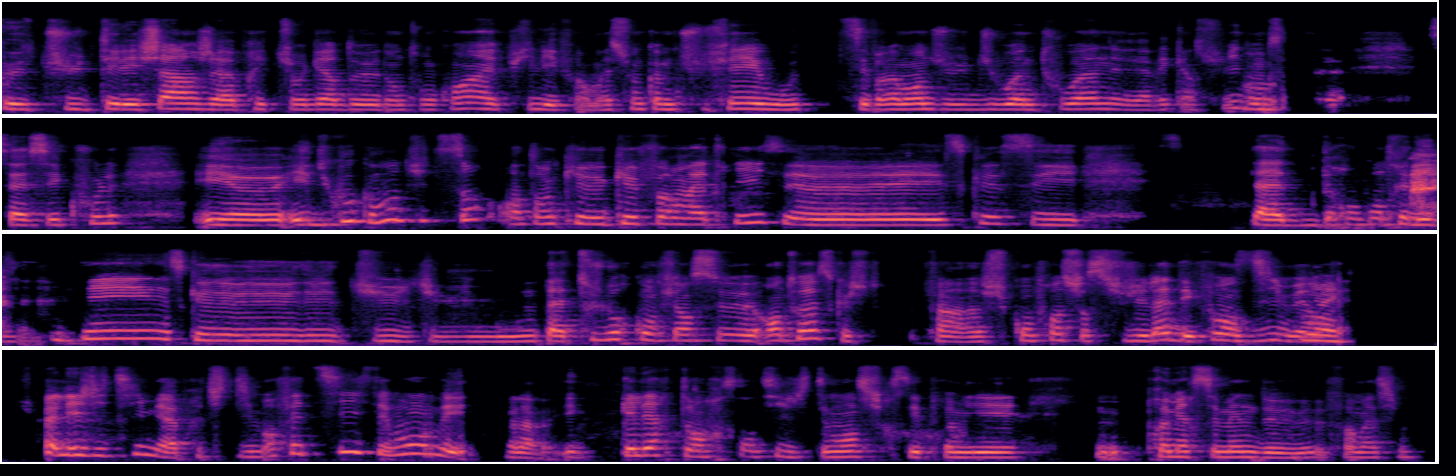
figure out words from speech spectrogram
que tu télécharges après que tu regardes dans ton coin et puis les formations comme tu fais où c'est vraiment du one-to-one avec un suivi donc c'est assez cool. Et, euh, et, du coup comment tu te sens en tant que, que formatrice euh, est-ce que c'est tu as rencontré des difficultés? Est-ce que tu, tu as toujours confiance en toi? Parce que je, enfin, je comprends sur ce sujet là des fois on se dit mais je suis pas légitime et après tu te dis mais en fait si c'est bon mais voilà. Et quel est ton ressenti justement sur ces premiers, premières semaines de formation?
